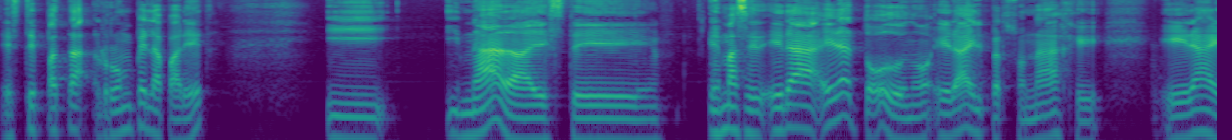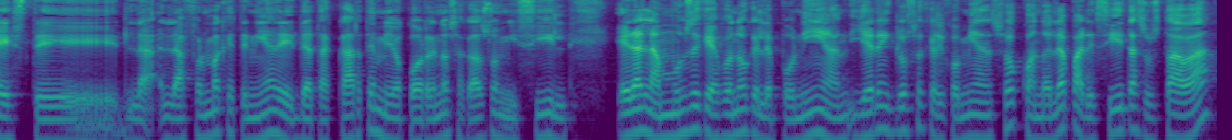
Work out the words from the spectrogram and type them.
este pata rompe la pared. Y. Y nada, este. Es más, era, era todo, ¿no? Era el personaje, era este la, la forma que tenía de, de atacarte medio corriendo, sacar su misil, era la música de fondo que le ponían, y era incluso que al comienzo, cuando él aparecía y te asustaba,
